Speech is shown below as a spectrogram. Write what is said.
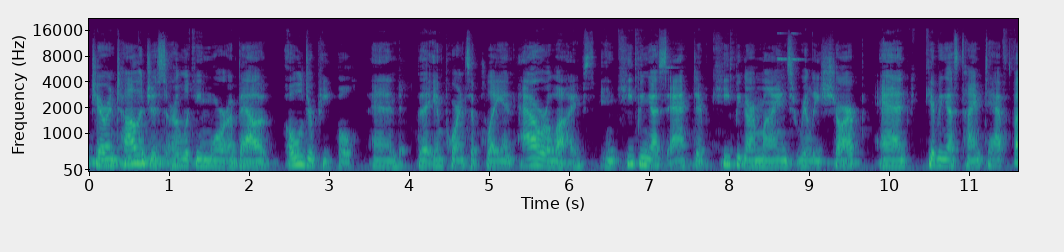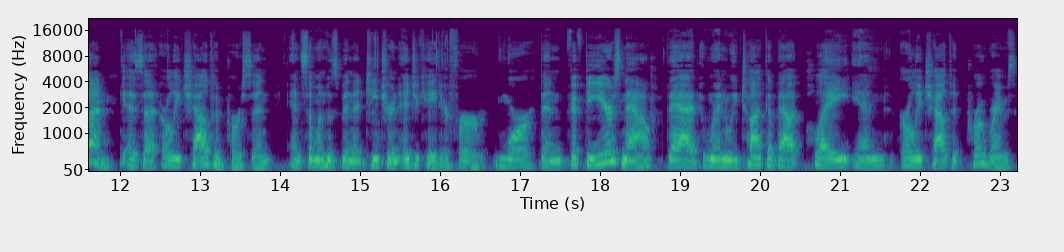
gerontologists are looking more about older people and the importance of play in our lives in keeping us active, keeping our minds really sharp, and giving us time to have fun. As an early childhood person and someone who's been a teacher and educator for more than 50 years now, that when we talk about play in early childhood programs,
